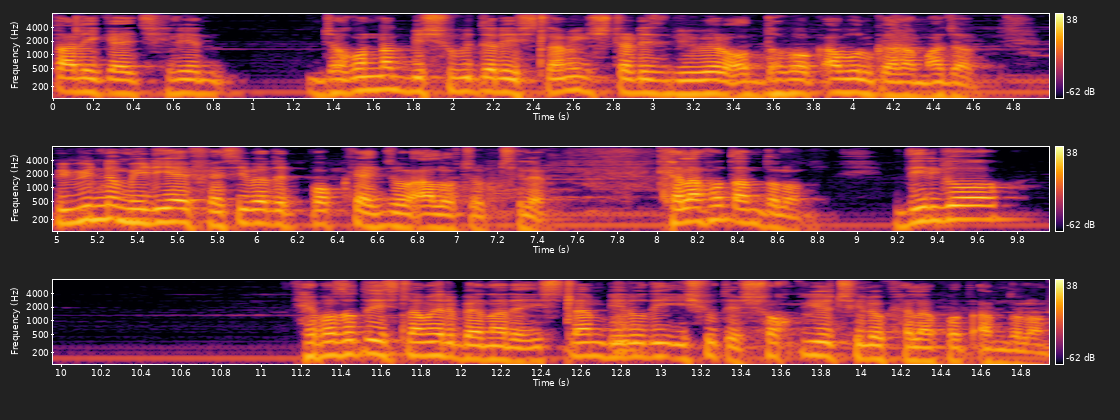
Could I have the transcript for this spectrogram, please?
তালিকায় ছিলেন জগন্নাথ বিশ্ববিদ্যালয়ের ইসলামিক স্টাডিজ বিভাগের অধ্যাপক আবুল কালাম আজাদ। বিভিন্ন মিডিয়ায় ফ্যাসিবাদের পক্ষে একজন আলোচক ছিলেন। খেলাফত আন্দোলন, দীর্ঘ হেফাজতে ইসলামের ব্যানারে ইসলাম বিরোধী ইস্যুতে সক্রিয় ছিল খেলাফত আন্দোলন।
